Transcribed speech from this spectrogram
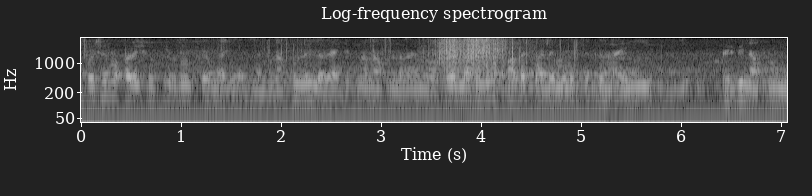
بشر میں خارش ہوتی ہے روز کے ناخن نہیں لگائے جتنا ناخن لگائے گا پھر نہ تو پاگل کاٹے میں نے چکر بھائی پھر بھی ناخن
